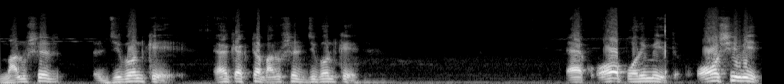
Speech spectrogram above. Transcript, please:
মানুষের জীবনকে, এক একটা মানুষের জীবনকে এক অপরিমিত, অসীমিত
